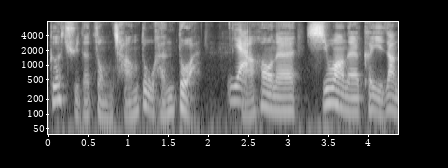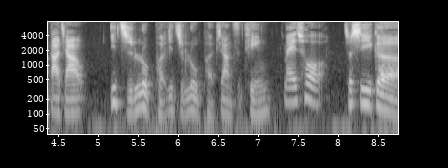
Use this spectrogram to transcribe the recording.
歌曲的总长度很短，然 yeah，后呢希望呢可以让大家一直 loop 一直 loop 这样子听，没错。这是一个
